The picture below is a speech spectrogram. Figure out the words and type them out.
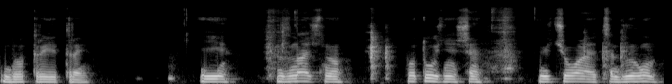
до 3,3. І значно потужніше відчувається двигун,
